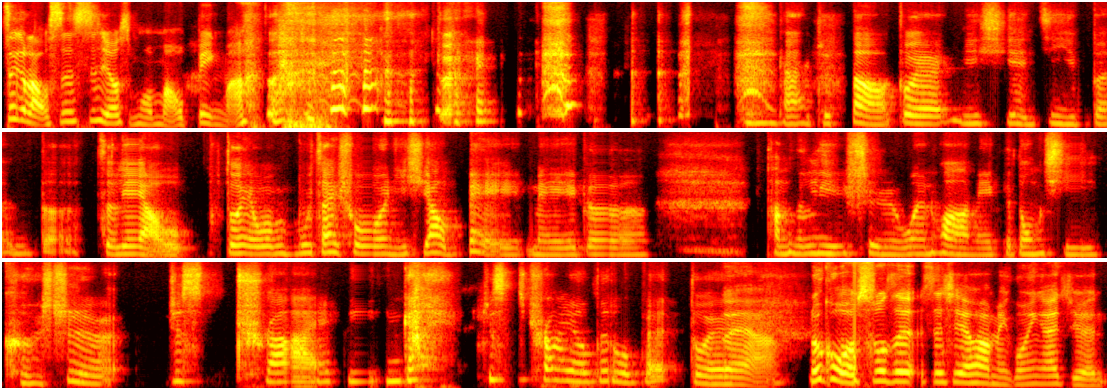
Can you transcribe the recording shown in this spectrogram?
这个老师是有什么毛病吗？对。应该知道，对一些基本的资料，对我们不再说你需要背每一个他们的历史文化每一个东西。可是，just try，应该 just try a little bit。对对啊，如果我说这这些的话，美国应该觉得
